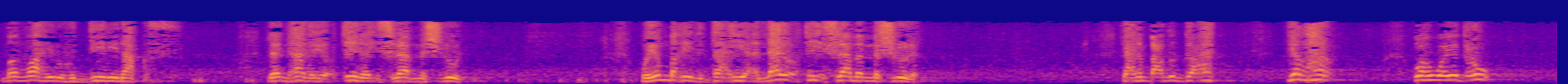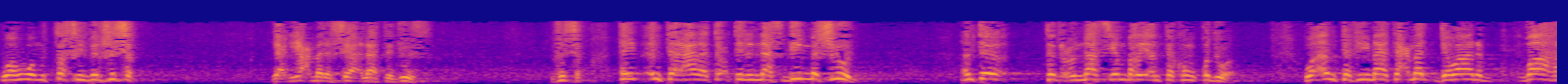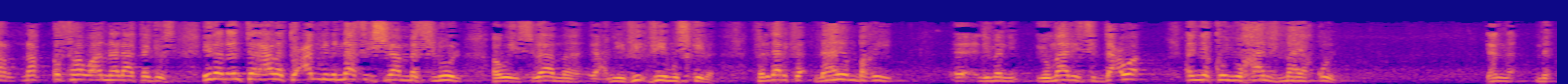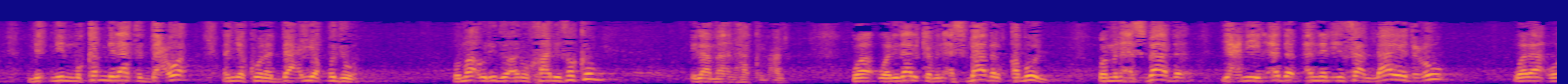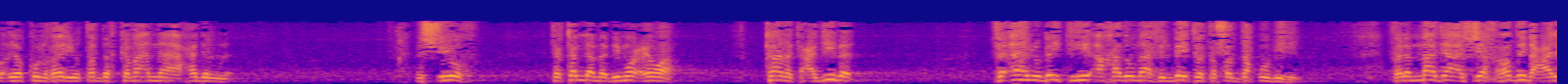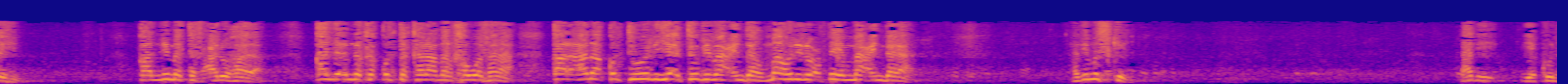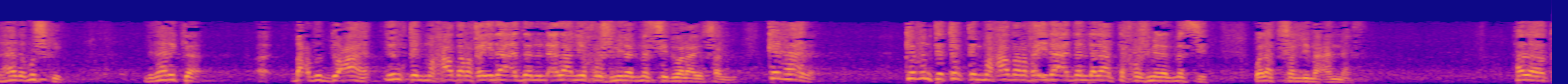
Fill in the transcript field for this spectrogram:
من ظاهره الديني ناقص؟ لأن هذا يعطينا إسلام مشلول. وينبغي للداعية أن لا يعطي إسلاما مشلولا. يعني بعض الدعاة يظهر وهو يدعو وهو متصل بالفسق. يعني يعمل أشياء لا تجوز. فسق. طيب أنت الآن تعطي للناس دين مشلول. أنت تدعو الناس ينبغي أن تكون قدوة. وأنت فيما تعمل جوانب ظاهر نقصها وأنها لا تجوز. إذا أنت الآن تعلم الناس إسلام مسلول أو إسلام يعني في, في مشكلة. فلذلك لا ينبغي آه، لمن يمارس الدعوة أن يكون يخالف ما يقول. لأن من مكملات الدعوة أن يكون الداعية قدوة. وما أريد أن أخالفكم إلى ما أنهاكم عنه. ولذلك من أسباب القبول ومن أسباب يعني الأدب أن الإنسان لا يدعو ولا يكون غير يطبق كما أن أحد الشيوخ تكلم بموعظة كانت عجيبة فأهل بيته أخذوا ما في البيت وتصدقوا به. فلما جاء الشيخ غضب عليهم قال لم تفعلوا هذا؟ قال لأنك قلت كلاما خوفنا. قال أنا قلته ليأتوا بما عندهم ما هو لنعطيهم ما عندنا؟ هذه مشكلة هذه يكون هذا مشكل. لذلك بعض الدعاة يلقي المحاضرة فإذا أذن الأذان يخرج من المسجد ولا يصلي. كيف هذا؟ كيف أنت تلقي المحاضرة فإذا أذن الأذان تخرج من المسجد ولا تصلي مع الناس؟ هذا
